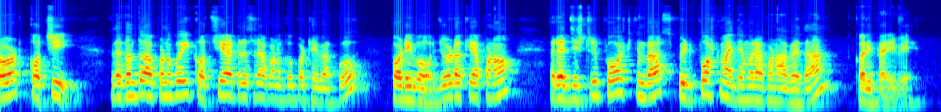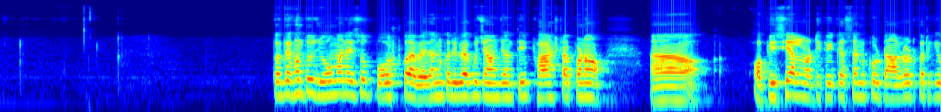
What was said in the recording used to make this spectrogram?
road Kochi देखो आपन को कोची आड्रेस को पठेबा को पड़ो जोटा कि आप रजिस्ट्री पोस्ट कि स्पीड पोस्ट मध्यम आवेदन करें तो देखो जो मैंने सब पोस्ट को आवेदन करने को चाहते फास्ट आप ଅଫିସିଆଲ୍ ନୋଟିଫିକେସନ୍କୁ ଡାଉନଲୋଡ଼୍ କରିକି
